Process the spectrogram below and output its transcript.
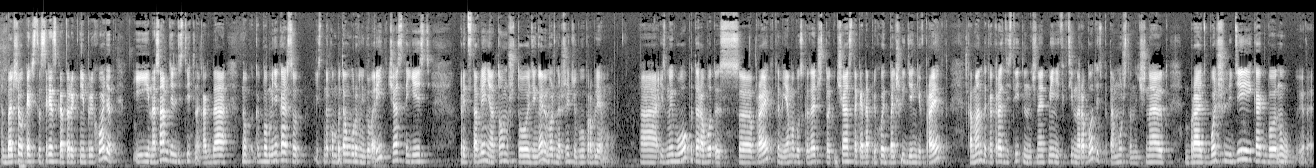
от большого количества средств, которые к ней приходят. И на самом деле, действительно, когда, ну, как бы мне кажется, вот, если на таком бытовом уровне говорить, часто есть представление о том, что деньгами можно решить любую проблему. А Из моего опыта работы с проектами я могу сказать, что часто, когда приходят большие деньги в проект, команда как раз действительно начинает менее эффективно работать, потому что начинают брать больше людей, как бы, ну, это,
